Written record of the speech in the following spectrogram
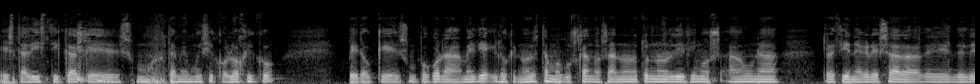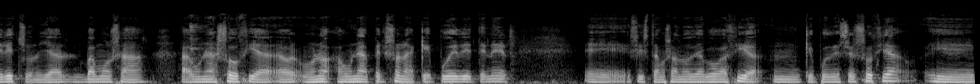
estadística que es también muy psicológico pero que es un poco la media y lo que no estamos buscando. O sea, nosotros no nos dirigimos a una recién egresada de, derecho, ya vamos a, a una socia o no, a una persona que puede tener, eh, si estamos hablando de abogacía, mm, que puede ser socia, eh,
